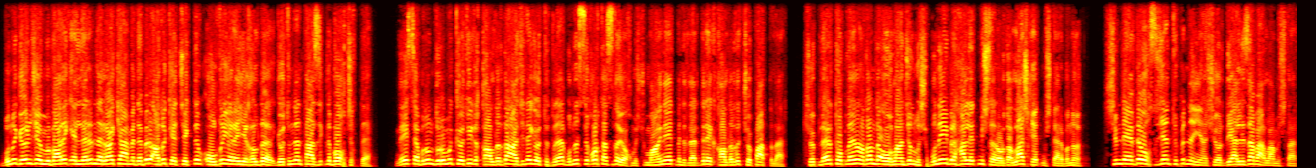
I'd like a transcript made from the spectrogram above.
Bunu görünce mübarek ellerimle Raki Ahmet'e bir aduk edecektim. Olduğu yere yığıldı. Götünden tazikli bok çıktı. Neyse bunun durumu kötüydü kaldırdı acile götürdüler. Bunun sigortası da yokmuş. Muayene etmediler. Direkt kaldırdı çöpe attılar. Çöpleri toplayan adam da oğlancılmış. Bunu iyi bir halletmişler orada. Laşk etmişler bunu. Şimdi evde oksijen tüpünden yaşıyor. Diyalize bağlamışlar.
